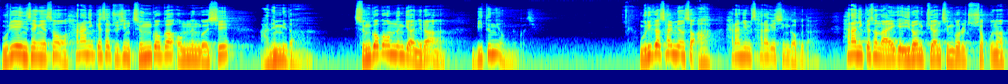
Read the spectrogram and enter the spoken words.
우리의 인생에서 하나님께서 주신 증거가 없는 것이 아닙니다. 증거가 없는 게 아니라 믿음이 없는 거지. 우리가 살면서 아, 하나님 살아계신가 보다. 하나님께서 나에게 이런 귀한 증거를 주셨구나.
